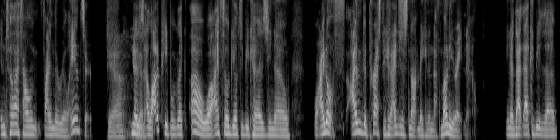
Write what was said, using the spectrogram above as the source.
until I found find the real answer. Yeah. Because yeah. a lot of people are like, oh, well, I feel guilty because, you know, or I don't, I'm depressed because I just not making enough money right now. You know, that, that could be the,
